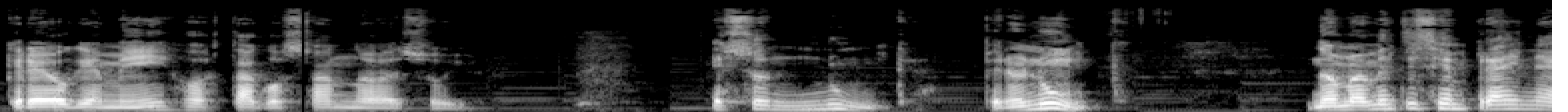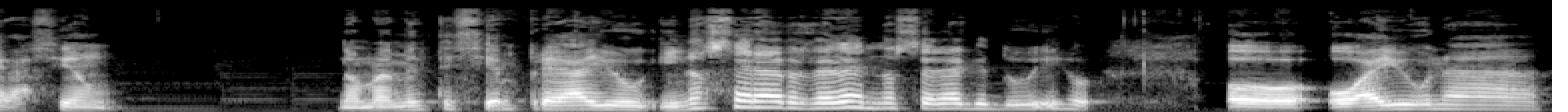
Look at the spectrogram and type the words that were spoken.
creo que mi hijo está acosando al suyo. Eso nunca, pero nunca. Normalmente siempre hay negación. Normalmente siempre hay un... Y no será al revés, no será que tu hijo... O, hay una,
